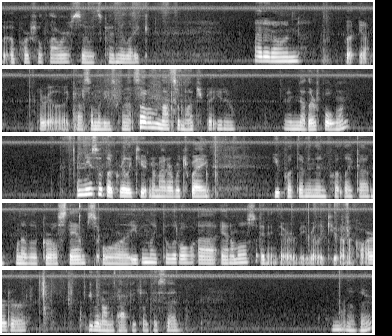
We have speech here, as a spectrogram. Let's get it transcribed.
with a partial flower, so it's kind of like added on. But yeah, I really like how some of these come out. Some not so much, but you know, another full one. And these would look really cute no matter which way you put them and then put like um, one of the girl stamps or even like the little uh, animals. I think they would be really cute on a card or even on a package like I said. Another.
